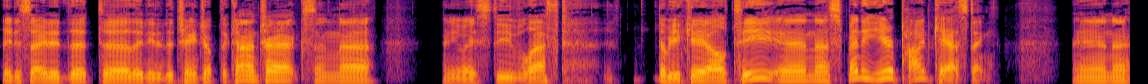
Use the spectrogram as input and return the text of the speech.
they decided that uh, they needed to change up the contracts. And uh, anyway, Steve left WKLT and uh, spent a year podcasting. And uh,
